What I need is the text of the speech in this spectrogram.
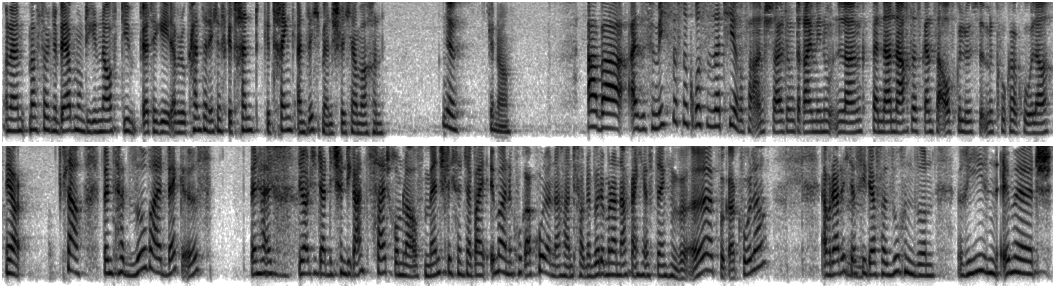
Und dann machst du halt eine Werbung, die genau auf die Werte geht, aber du kannst ja nicht das Getränk, Getränk an sich menschlicher machen. Nö. Genau. Aber also für mich ist das eine große Satireveranstaltung, drei Minuten lang, wenn danach das Ganze aufgelöst wird mit Coca-Cola. Ja, klar. Wenn es halt so weit weg ist, wenn halt die Leute da die schon die ganze Zeit rumlaufen, menschlich sind dabei, immer eine Coca-Cola in der Hand haben, dann würde man danach gar nicht erst denken, so, äh, Coca-Cola? Aber dadurch, dass mhm. sie da versuchen, so ein riesen Image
